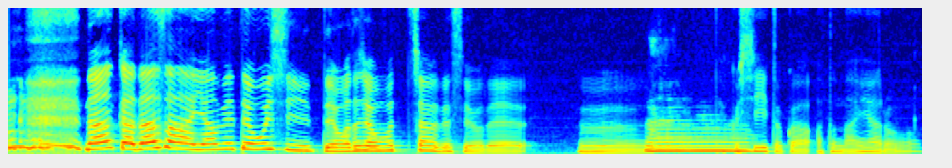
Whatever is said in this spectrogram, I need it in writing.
なんかダサいやめてほしいって私は思っちゃうんですよね。うん。タクシーとかあと何やろ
